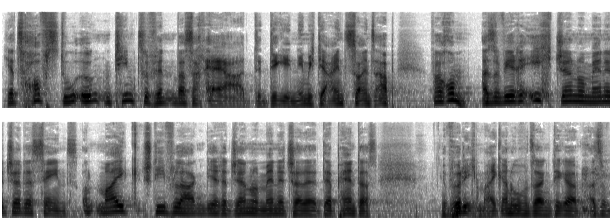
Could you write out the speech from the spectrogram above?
jetzt hoffst du, irgendein Team zu finden, was sagt, ja, Diggi, nehme ich dir eins zu eins ab. Warum? Also wäre ich General Manager der Saints und Mike Stiefelhagen wäre General Manager der, der Panthers. Würde ich Mike anrufen und sagen, Digga, also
